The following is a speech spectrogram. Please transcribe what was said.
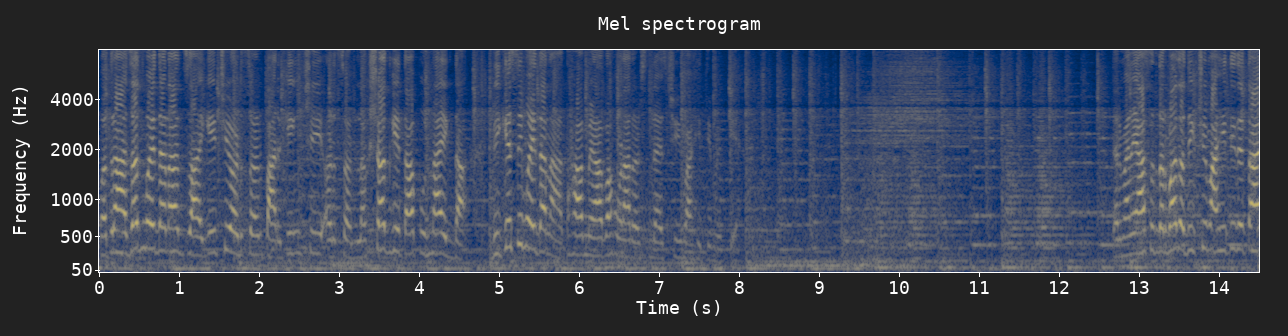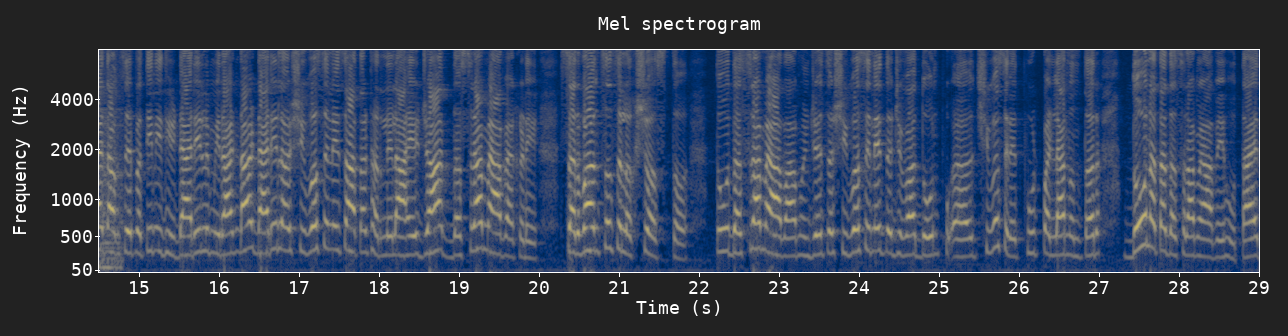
मात्र आझाद मैदानात जागेची अडचण पार्किंगची अडचण लक्षात घेता पुन्हा एकदा बीकेसी मैदानात हा मेळावा होणार असल्याची माहिती मिळते दरम्यान या संदर्भात अधिकची माहिती देत आहेत आमचे प्रतिनिधी डॅरिल मिरांडा. डॅरिल शिवसेनेचा आता ठरलेला आहे ज्या दसरा मेळाव्याकडे सर्वांचंच लक्ष असतं तो दसरा मेळावा म्हणजेच शिवसेनेत जेव्हा दोन शिवसेनेत फूट पडल्यानंतर दोन आता दसरा मेळावे होत आहेत.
